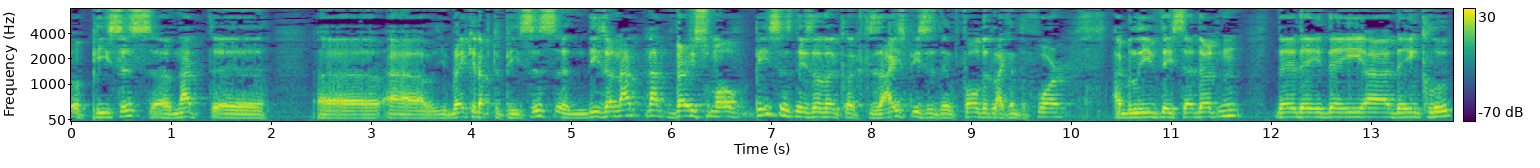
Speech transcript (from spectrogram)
uh, pieces, uh, not uh, uh, uh, you break it up to pieces, and these are not, not very small pieces. These are like, like pieces. They folded like into four. I believe they said that they they they uh, they include.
